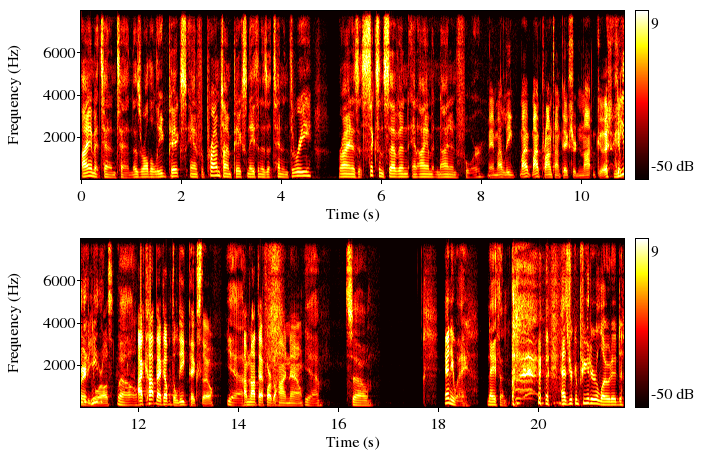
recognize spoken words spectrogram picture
I am at ten and ten. Those are all the league picks. And for primetime picks, Nathan is at ten and three. Ryan is at six and seven, and I am at nine and four. Man, my league, my, my primetime picks are not good Neither- compared to neither- yours. Well, I caught back up with the league picks though. yeah, I'm not that far behind now. yeah. So anyway, Nathan, has your computer loaded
